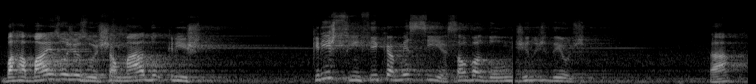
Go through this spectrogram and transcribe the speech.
Barrabás ou Jesus, chamado Cristo. Cristo significa Messias, Salvador, ungido de Deus. Tá?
